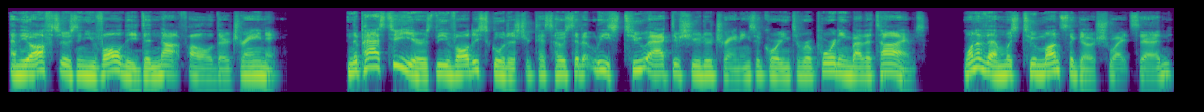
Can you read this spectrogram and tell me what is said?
and the officers in Uvalde did not follow their training. In the past two years, the Uvalde School District has hosted at least two active shooter trainings, according to reporting by the Times. One of them was two months ago, Schweit said.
